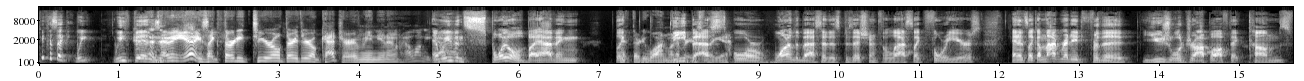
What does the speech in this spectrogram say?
because like we we've been i mean yeah he's like 32 year old 33 year old catcher i mean you know how long and got? we've been spoiled by having like Yeah, 31, whatever the he is, best yeah. or one of the best at his position for the last like four years and it's like i'm not ready for the usual drop off that comes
